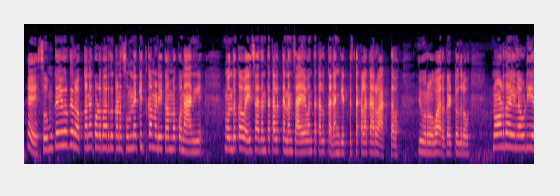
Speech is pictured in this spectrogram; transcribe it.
ಏ ಸುಮ್ಕೆ ಇವ್ರಿಗೆ ರೊಕ್ಕನ ಕೊಡಬಾರ್ದು ಕಣ ಸುಮ್ಮನೆ ಕಿತ್ಕ ಮಡಿಕಂಬೇಕು ನಾನಿ. ಮುಂದಕ್ಕೆ ವಯಸ್ಸಾದಂಥ ಕಾಲಕ್ಕೆ ನಾನು ಸಾಯವಂತ ಕಾಲಕ್ಕೆ ನಂಗೆ ಇಟ್ಟು ತಕೊಳಕಾರು ಆಗ್ತಾವ. ಇವರು ಹೊರಗಟ್ಟೋದ್ರು. ನೋಡ್ದ ಇಲ್ಲ ಹುಡಿಯ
